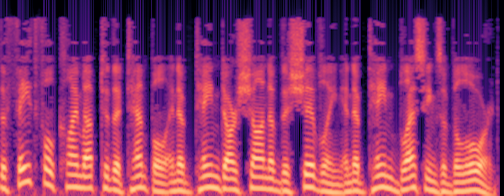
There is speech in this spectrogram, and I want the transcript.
The faithful climb up to the temple and obtain darshan of the Shivling and obtain blessings of the Lord.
